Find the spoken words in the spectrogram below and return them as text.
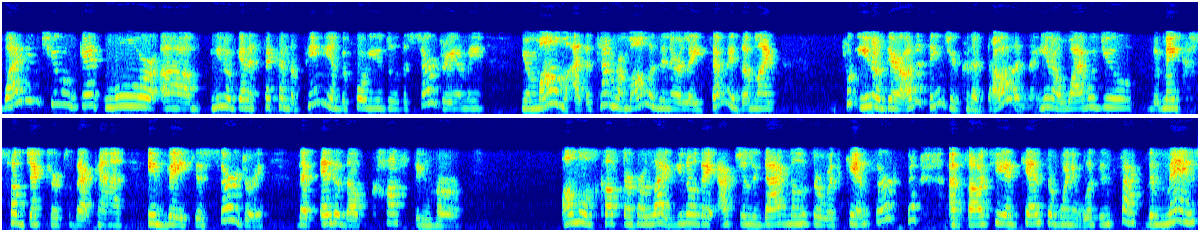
why didn't you get more, um, you know, get a second opinion before you do the surgery? I mean, your mom at the time, her mom was in her late seventies. I'm like, you know, there are other things you could have done. You know, why would you make subject her to that kind of invasive surgery that ended up costing her, almost cost her her life? You know, they actually diagnosed her with cancer. I thought she had cancer when it was in fact the mesh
